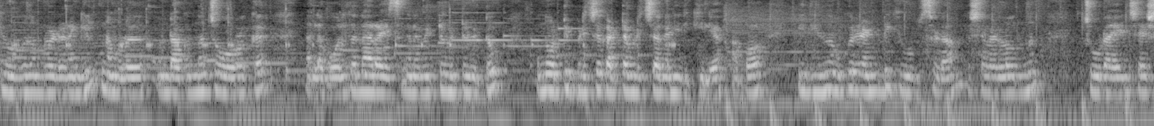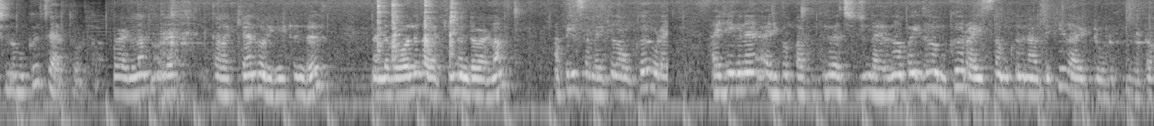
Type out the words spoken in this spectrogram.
ക്യൂബ് നമ്മൾ ഇടണമെങ്കിൽ നമ്മൾ ഉണ്ടാക്കുന്ന ചോറൊക്കെ നല്ലപോലെ തന്നെ ആ റൈസ് ഇങ്ങനെ വിട്ട് വിട്ട് കിട്ടും. ഒന്ന് ഒട്ടിപ്പിടിച്ച് കട്ട പിടിച്ച് അങ്ങനെ ഇരിക്കില്ല. അപ്പോൾ ഇതിൽ നിന്ന് നമുക്ക് രണ്ട് ക്യൂബ്സ് ഇടാം. പക്ഷെ വെള്ളം ഒന്ന് ചൂടായതിന് ശേഷം നമുക്ക് ചേർത്ത് കൊടുക്കാം. വെള്ളം ഇവിടെ തിളയ്ക്കാൻ തുടങ്ങിയിട്ടുണ്ട്. നല്ലപോലെ തിളയ്ക്കുന്നുണ്ട് വെള്ളം. അപ്പോൾ ഈ സമയത്ത് നമുക്ക് ഇവിടെ അരി ഇങ്ങനെ അരിപ്പ പാത്രത്തിൽ വെച്ചിട്ടുണ്ടായിരുന്നു. അപ്പോൾ ഇത് നമുക്ക് റൈസ് നമുക്ക് ഇതിനകത്തേക്ക് ഇതായിട്ട് കൊടുക്കും കേട്ടോ.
